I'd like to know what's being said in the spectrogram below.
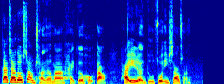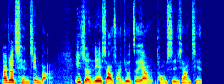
大家都上船了吗？海格吼道。他一人独坐一艘船。那就前进吧！一整列小船就这样同时向前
